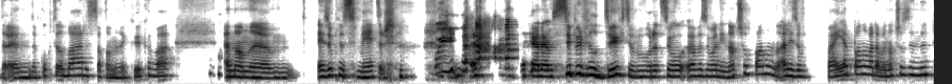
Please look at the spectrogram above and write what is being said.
de, in de cocktailbar, is dat dan in de keuken vaak. En dan, um, hij is ook een smijter. Oei! dat kan hem superveel deugd doen. Bijvoorbeeld zo, we hebben zo van die nacho-pannen, zo paella-pannen waar we nachos in doen.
